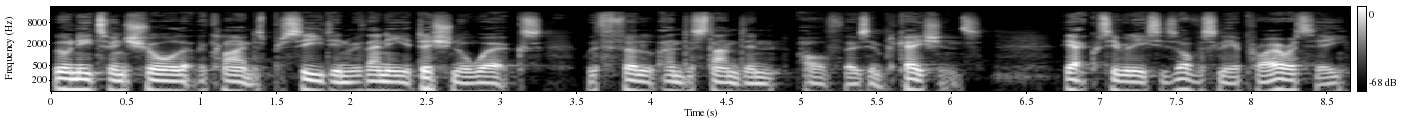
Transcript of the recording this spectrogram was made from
We'll need to ensure that the client is proceeding with any additional works with full understanding of those implications. The equity release is obviously a priority,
